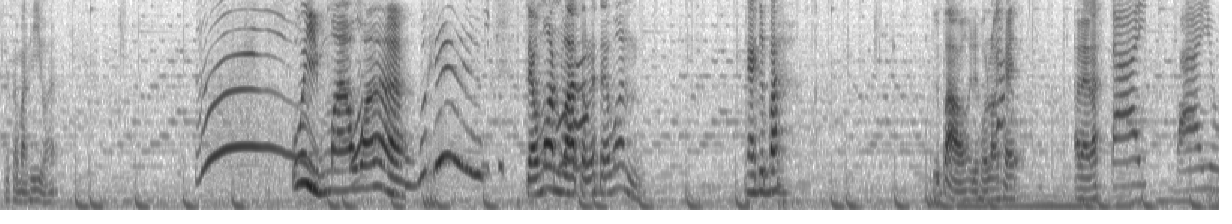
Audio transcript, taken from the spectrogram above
เป็นสมาธิอยู่ฮะอุ้ยอุ้ยมาว่ะวู้ฮู้แซลมอนว่ะตกเลยแซลมอนง่ายขึ้นปะ หรือเปล่า เดี๋ยวผมลองใช้ อะไรนะ ได้ได้อยู่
